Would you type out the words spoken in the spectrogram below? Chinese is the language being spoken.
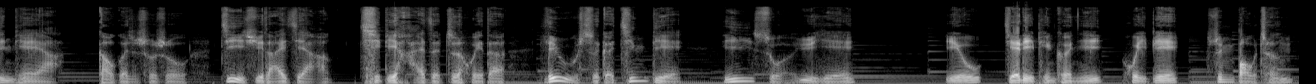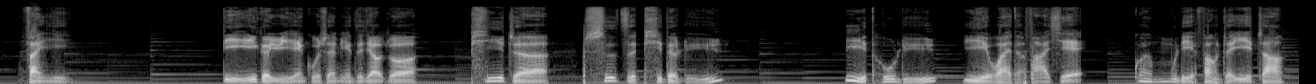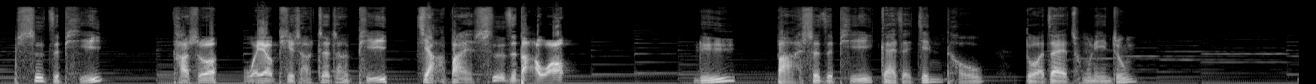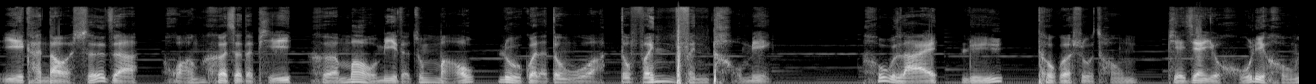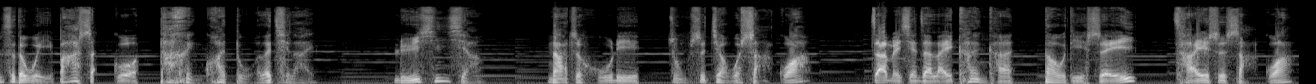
今天呀，高个子叔叔继续来讲启迪孩子智慧的六十个经典伊索寓言，由杰里平克尼汇编，孙宝成翻译。第一个寓言故事的名字叫做《披着狮子皮的驴》。一头驴意外的发现，灌木里放着一张狮子皮，他说。我要披上这张皮，假扮狮子大王。驴把狮子皮盖在肩头，躲在丛林中。一看到狮子黄褐色的皮和茂密的鬃毛，路过的动物啊都纷纷逃命。后来，驴透过树丛，瞥见有狐狸红色的尾巴闪过，它很快躲了起来。驴心想。那只狐狸总是叫我傻瓜，咱们现在来看看到底谁才是傻瓜。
